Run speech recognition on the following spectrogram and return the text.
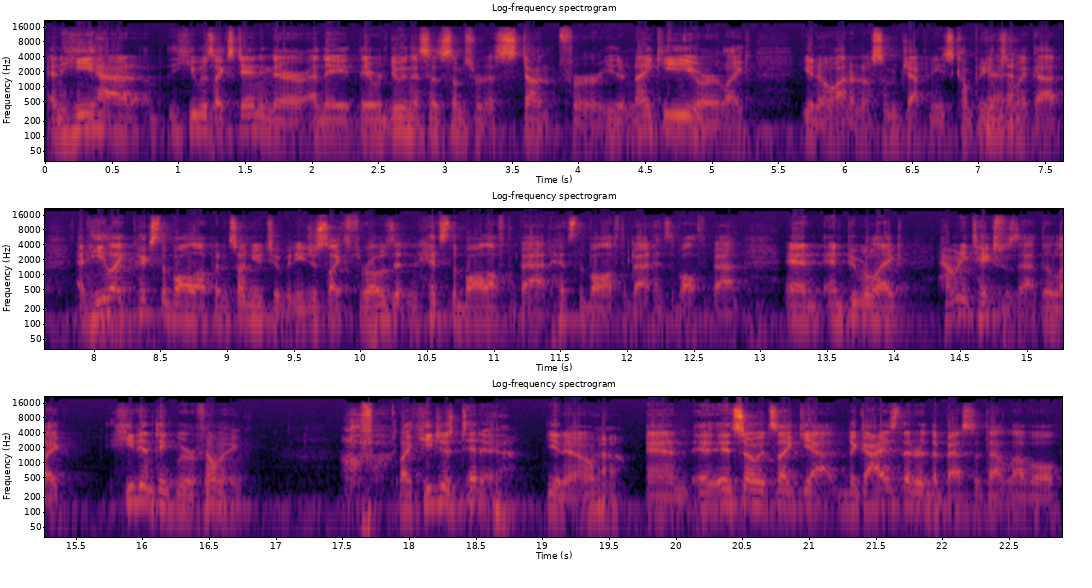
and he had he was like standing there, and they they were doing this as some sort of stunt for either Nike or like you know I don't know some Japanese company or Yeah. something like that, and he like picks the ball up and it's on YouTube, and he just like throws it and hits the ball off the bat, hits the ball off the bat, hits the ball off the bat, and and people are like, how many takes was that? They're like, he didn't think we were filming. Oh fuck. Like he just did it, you know. Yeah. And it, it, so it's like, yeah, the guys that are the best at that level,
